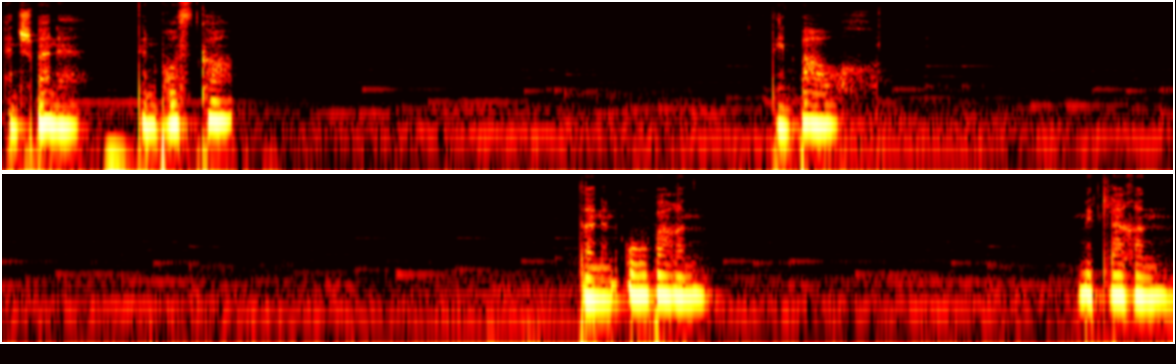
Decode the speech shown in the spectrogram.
Entspanne den Brustkorb. Oberen, mittleren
